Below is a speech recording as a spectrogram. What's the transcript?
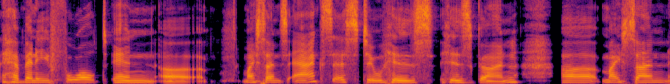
have any fault in uh, my son's access to his his gun. Uh, my son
